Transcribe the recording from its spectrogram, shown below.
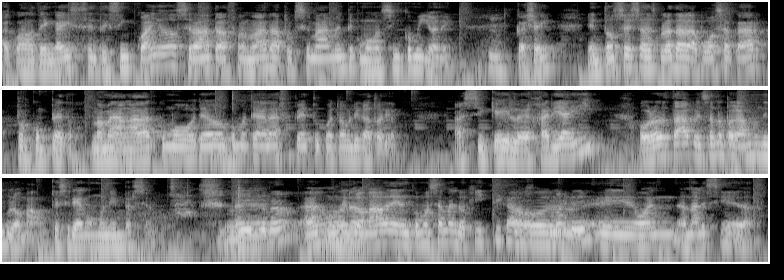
A Cuando tengáis 65 años, se van a transformar aproximadamente como en 5 millones. Mm. ¿Cachai? Entonces esa plata la puedo sacar por completo. No me van a dar como te, como te da la FP tu cuenta obligatoria. Así que lo dejaría ahí. O luego estaba pensando en pagarme un diplomado, que sería como una inversión. ¿Qué diplomado? Ah, un Bueno. diplomado de, ¿cómo se llama? En logística o, en- Marketing. eh, o en análisis de datos.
